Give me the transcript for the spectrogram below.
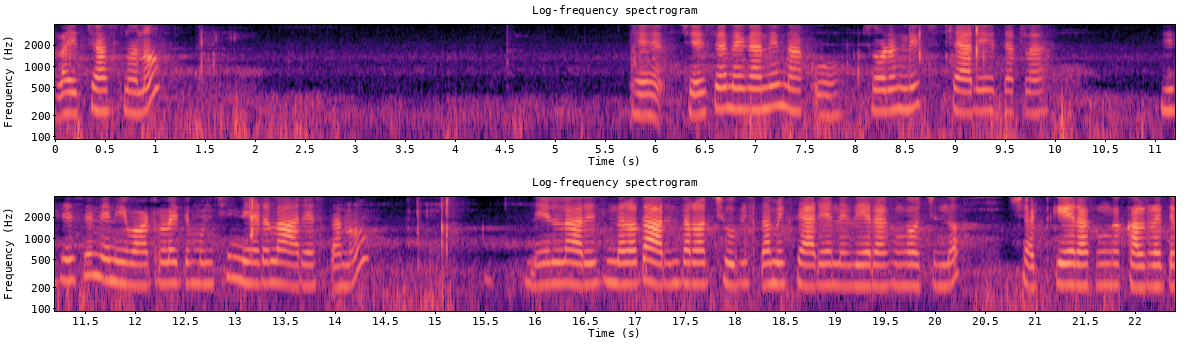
అలా ఇది చేస్తున్నాను. ఏ చేసానే కానీ నాకు చూడండి శారీ అయితే అట్లా తీసేసి నేను ఈ వాటర్లో అయితే ముంచి నీడలో ఆరేస్తాను. నీళ్ళలో ఆరేసిన తర్వాత ఆరిన తర్వాత చూపిస్తాను మీకు శారీ అనేది ఏ రకంగా వచ్చిందో. షర్ట్కి ఏ రకంగా కలర్ అయితే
